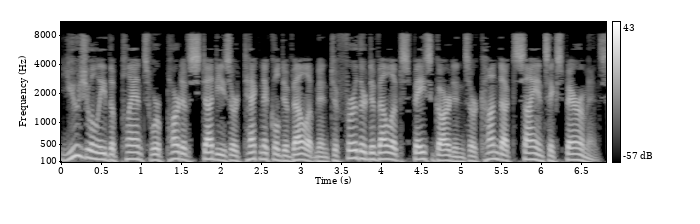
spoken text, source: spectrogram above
Usually the plants were part of studies or technical development to further develop space gardens or conduct science experiments.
